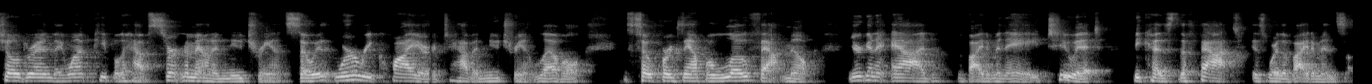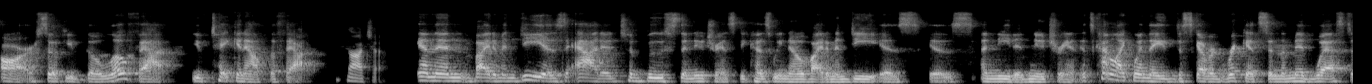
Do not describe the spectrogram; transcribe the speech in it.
children, they want people to have certain amount of nutrients. So it, we're required to have a nutrient level. So for example, low fat milk you're going to add vitamin A to it because the fat is where the vitamins are. So if you go low fat, you've taken out the fat. Gotcha. And then vitamin D is added to boost the nutrients because we know vitamin D is is a needed nutrient. It's kind of like when they discovered rickets in the Midwest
